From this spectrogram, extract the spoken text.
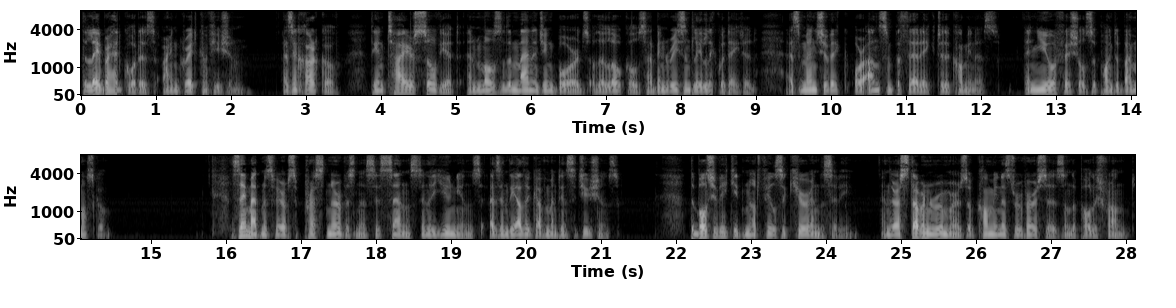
The labor headquarters are in great confusion. As in Kharkov, the entire Soviet and most of the managing boards of the locals have been recently liquidated as Menshevik or unsympathetic to the communists, and new officials appointed by Moscow. The same atmosphere of suppressed nervousness is sensed in the unions as in the other government institutions. The Bolsheviki do not feel secure in the city, and there are stubborn rumors of communist reverses on the Polish front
